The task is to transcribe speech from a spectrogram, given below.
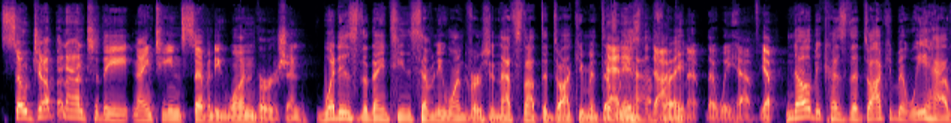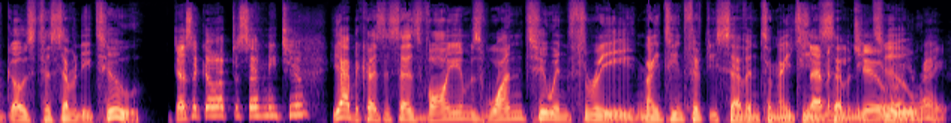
so jumping on to the 1971 version, what is the 1971 version? That's not the document that, that we is have, the document right? that we have. Yep. No, because the document we have goes to 72. Does it go up to 72? Yeah, because it says volumes one, two, and three, 1957 to 1972. Oh, you're right.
